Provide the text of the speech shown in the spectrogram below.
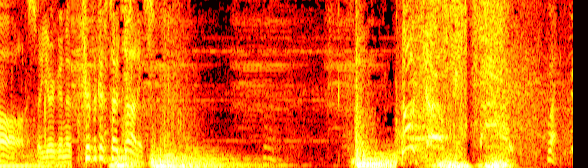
Oh, so you're gonna. Trificus totalis. Right. For the...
